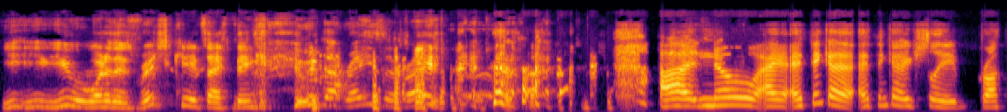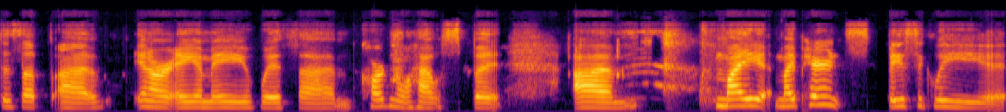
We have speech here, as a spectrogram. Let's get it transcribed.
you, you were one of those rich kids, I think, with that Razr, right? uh, no, I, I think I, I think I actually brought this up uh, in our AMA with um, Cardinal House, but um, my my parents basically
